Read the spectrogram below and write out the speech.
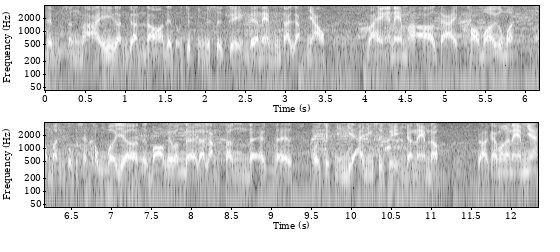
thêm sân bãi gần gần đó để tổ chức những cái sự kiện để anh em chúng ta gặp nhau và hẹn anh em ở cái kho mới của mình. Mình cũng sẽ không bao giờ từ bỏ cái vấn đề là làm sân để có thể tổ chức những giải, những sự kiện cho anh em đâu. Rồi, cảm ơn anh em nhé.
